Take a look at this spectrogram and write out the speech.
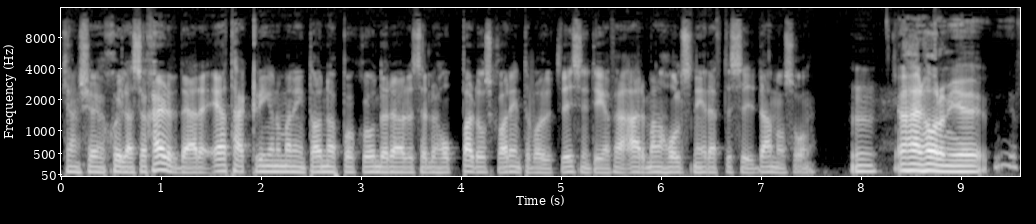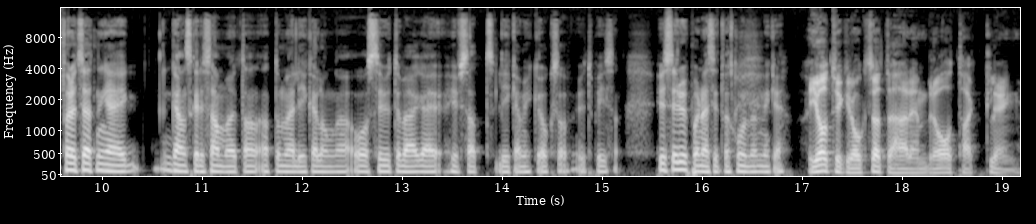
kanske skylla sig själv där. Är tacklingen om man inte har en uppåtgående rörelse eller hoppar, då ska det inte vara utvisning tycker jag, för armarna hålls ner efter sidan och så. Mm. Ja, här har de ju, förutsättningarna är ganska detsamma, utan att de är lika långa och ser ut att väga hyfsat lika mycket också ute på isen. Hur ser du på den här situationen, Micke? Jag tycker också att det här är en bra tackling.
